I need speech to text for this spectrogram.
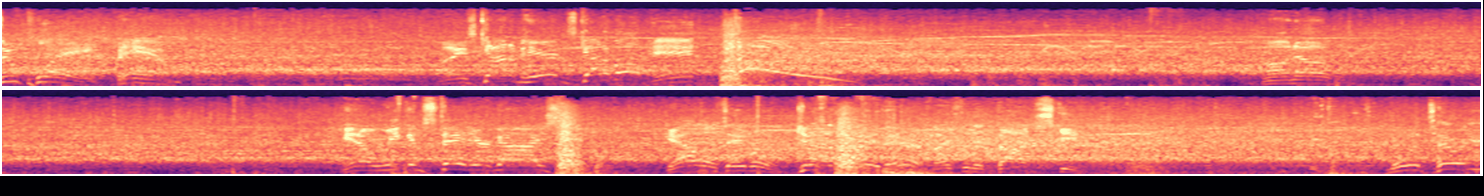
suplex. Bam. Oh, he's got him here. He's got him up. And Oh! Oh, no. In a weakened state here, guys. Gallows able to get out of the way there. Nice little dodge scheme. Military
